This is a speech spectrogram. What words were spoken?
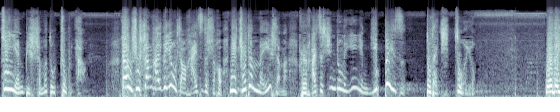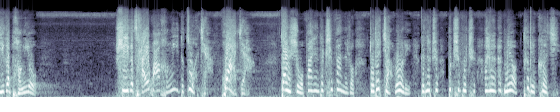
尊严比什么都重要。当你去伤害一个幼小孩子的时候，你觉得没什么，可是孩子心中的阴影一辈子都在起作用。我的一个朋友是一个才华横溢的作家、画家。但是我发现他吃饭的时候躲在角落里，跟他吃不吃不吃，哎，没有特别客气，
